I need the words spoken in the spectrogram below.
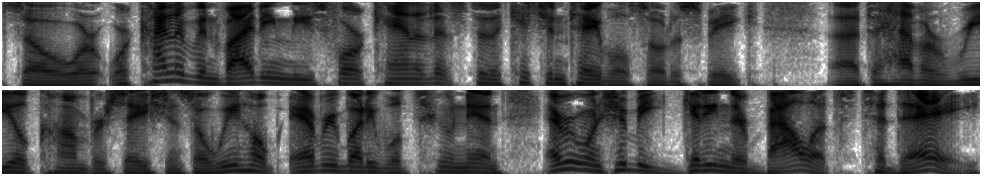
So we're, we're kind of inviting these four candidates to the kitchen table, so to speak, uh, to have a real conversation. So we hope everybody will tune in. Everyone should be getting their ballots today.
